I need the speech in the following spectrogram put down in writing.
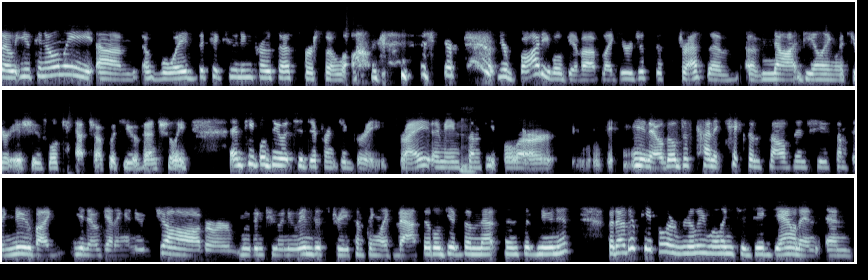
So you can only um, avoid the cocooning process for so long. your, your body will give up. Like you're just the stress of, of not dealing with your issues will catch up with you eventually. And people do it to different degrees, right? I mean, some people are, you know, they'll just kind of kick themselves into something new by, you know, getting a new job or moving to a new industry, something like that, that'll give them that sense of newness. But other people are really willing to dig down and, and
